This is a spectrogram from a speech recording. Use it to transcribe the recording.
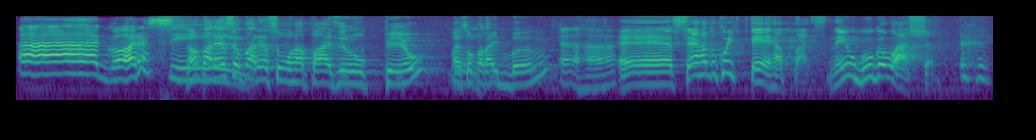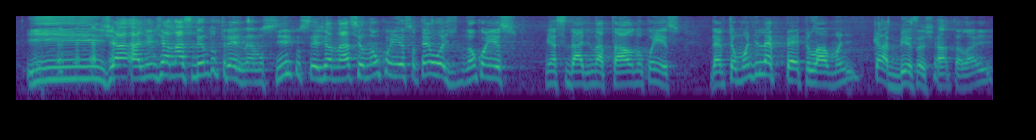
Ah, agora sim. Não parece, eu pareço um rapaz europeu, mas sou paraibano. Aham. É Serra do Coité, rapaz. Nem o Google acha. E já, a gente já nasce dentro do trailer, né? No circo você já nasce, eu não conheço até hoje, não conheço. Minha cidade natal, não conheço. Deve ter um monte de lepepe lá, um monte de cabeça chata lá e.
